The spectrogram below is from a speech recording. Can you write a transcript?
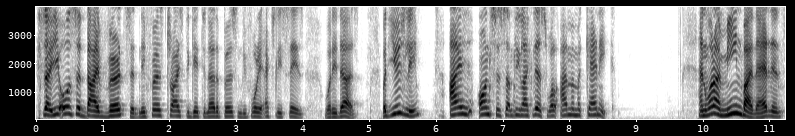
so he also diverts it, and he first tries to get to know the person before he actually says what he does. But usually, I answer something like this: "Well, I'm a mechanic." And what I mean by that, and it's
